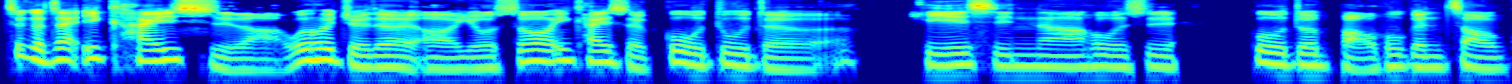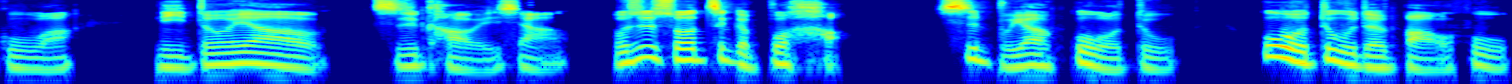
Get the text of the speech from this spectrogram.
这个在一开始啊，我也会觉得啊、有时候一开始过度的贴心啊，或者是过多保护跟照顾啊，你都要思考一下。不是说这个不好，是不要过度。过度的保护、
